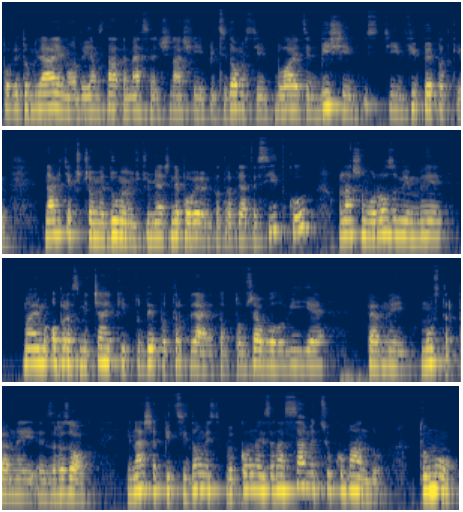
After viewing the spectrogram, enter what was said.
повідомляємо, даємо знати меседж нашій підсвідомості, відбувається в більшості випадків. Навіть якщо ми думаємо, що м'яч не повинен потрапляти в сітку, у нашому розумі ми маємо образ м'яча, який туди потрапляє. Тобто вже в голові є певний мустр, певний е, зразок. І наша підсвідомість виконує за нас саме цю команду. Тому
